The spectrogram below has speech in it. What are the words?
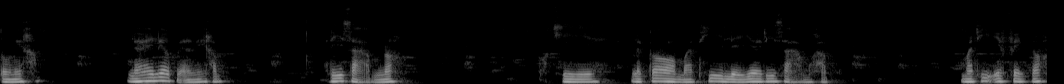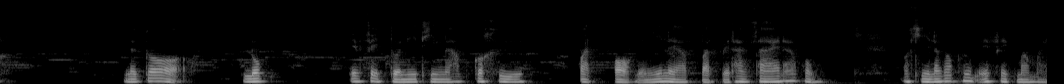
ตรงนี้ครับ แล้วให้เลือกเป็นอันนี้ครับ อันที่สามเนาะโอเค แล้วก็มาที่เลเยอร์ที่สามครับ มาที่เอฟเฟกเนาะแล้วก็ลบเอฟเฟกตัวนี้ทิ้งนะครับ ก็คือปัดออกอย่างนี้เลยครับ ปัดไปทางซ้ายนะครับผม โอเค แล้วก็เพิ่มเอฟเฟกมาใหม่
